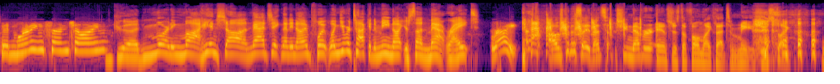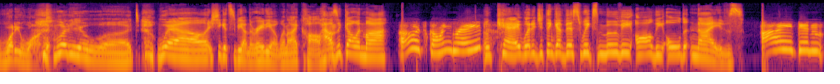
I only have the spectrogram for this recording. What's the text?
Good morning, sunshine. Good morning, Mahin Shah on Magic 99.1. You were talking to me, not your son Matt, right? Right. I was gonna say that's she never answers the phone like that to me. She's like, "What do you want?" What do you want? Well, she gets to be on the radio when I call. How's it going, Ma? Oh, it's going great. Okay, what did you think of this week's movie, All the Old Knives? I didn't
